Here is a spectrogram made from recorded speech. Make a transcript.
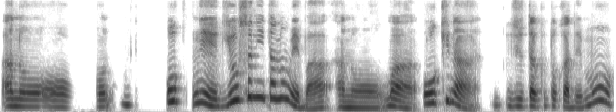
あの、お、ね、利用者に頼めば、あの、まあ、大きな住宅とかでも、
